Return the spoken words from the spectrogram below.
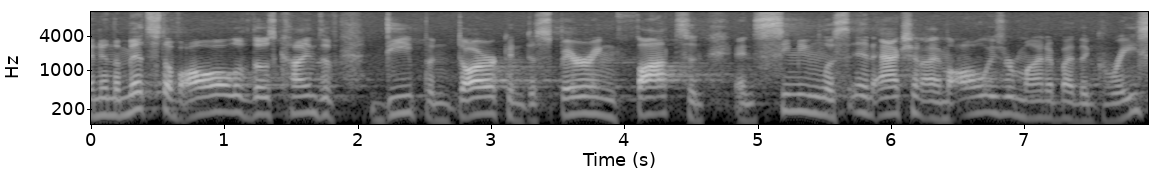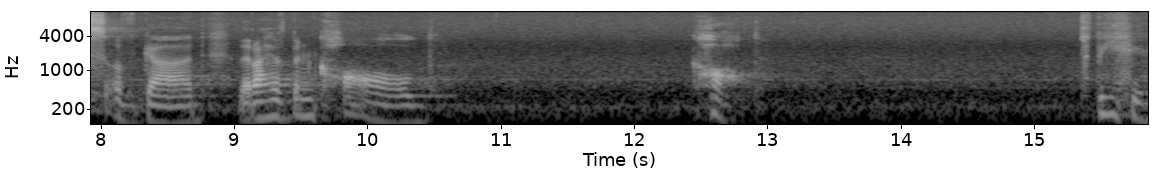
And in the midst of all of those kinds of deep and dark and despairing thoughts and, and seamless inaction, I am always reminded by the grace of God that I have been called. Called to be here.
